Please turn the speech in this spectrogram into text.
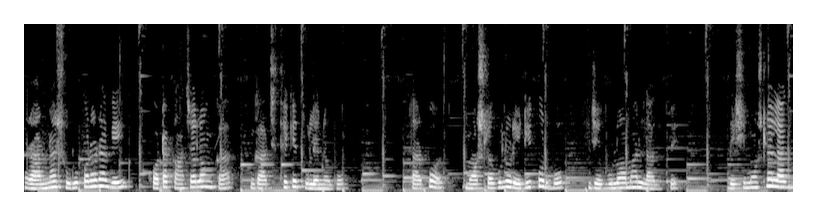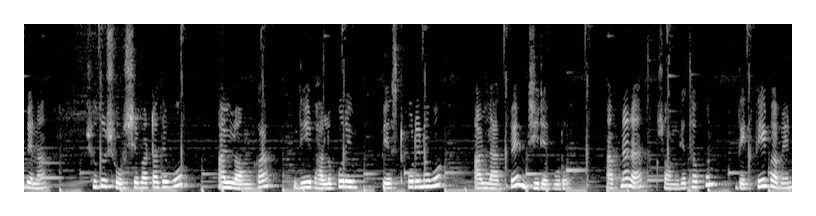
রান্না শুরু করার আগেই কটা কাঁচা লঙ্কা গাছ থেকে তুলে নেব। তারপর মশলাগুলো রেডি করব, যেগুলো আমার লাগবে। বেশি মশলা লাগবে না, শুধু সর্ষে বাটা দেব আর লঙ্কা দিয়ে ভালো করে পেস্ট করে নেব। আর লাগবে জিরে গুঁড়ো। আপনারা সঙ্গে থাকুন। দেখতেই পাবেন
